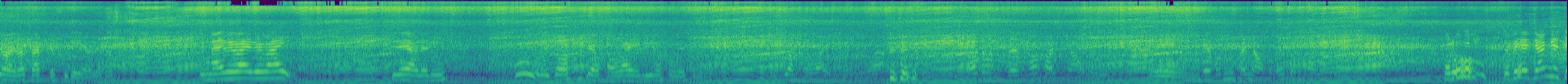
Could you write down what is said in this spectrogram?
จ้อยแล้วตัดกับสิแล้วแล้วเนาะจังไหนไปไว้ไปไว้สิแล้วแล้วนี่อุ้ยไอ้ก็เกี่ยวเขาไว้อันนี้เนาะคงไว้สิแล้วเชื่อมเขาไว้แล้วต้องแบบค่อยๆเที่ยวเอ้ยแบบบ่มีใครหยอกเออพอลูกจะไปเฮ็ดหยังอยู่แจ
